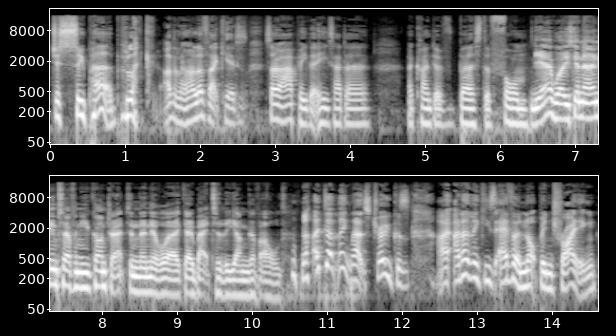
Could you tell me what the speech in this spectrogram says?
just superb. Like, I don't know, I love that kid. So happy that he's had a a kind of burst of form. Yeah, well, he's going to earn himself a new contract, and then he'll uh, go back to the young of old. I don't think that's true because I, I, don't think he's ever not been trying.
